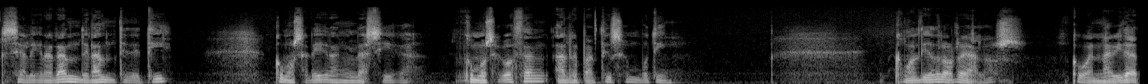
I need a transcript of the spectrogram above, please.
Se alegrarán delante de ti como se alegran en la siega, como se gozan al repartirse un botín, como el día de los regalos, como en Navidad,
